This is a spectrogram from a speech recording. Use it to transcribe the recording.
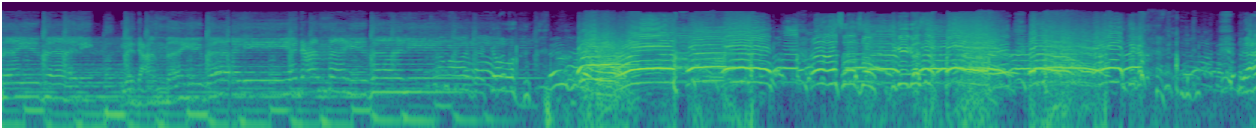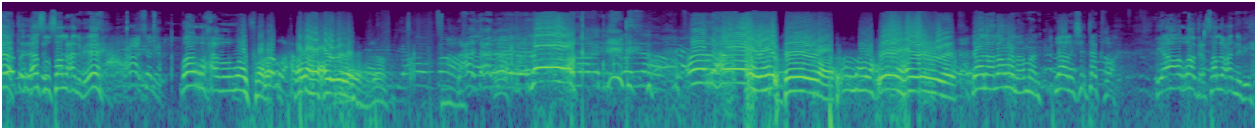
ما يبالي يدعم ما يبالي يدعم ما يبالي. اصل اصل دقيقة يا اصل صل على النبي إيه مرحبا ومسهلا الله. يحييك تعال تعال لا ارحب لا لا لا أمان أمان. لا لا تكفى. يا الربع صلوا على النبي.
